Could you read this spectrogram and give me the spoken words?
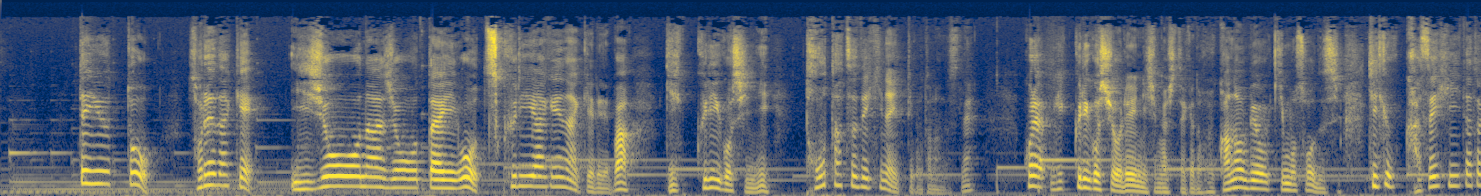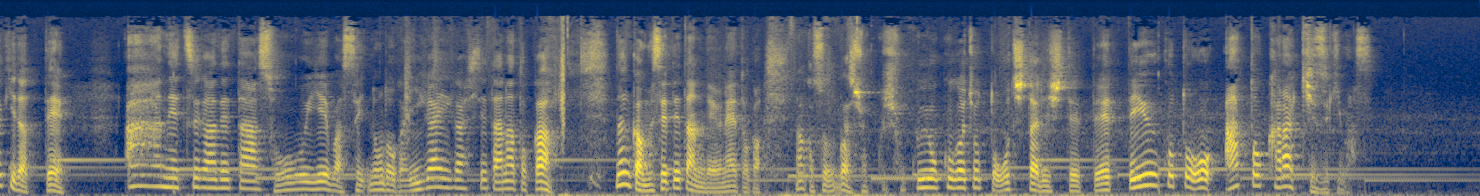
っていうとそれだけ異常な状態を作り上げなければぎっくり腰に到達できないってことなんですね。これぎっくり腰を例にしましたけど他の病気もそうですし結局風邪ひいた時だってああ熱が出た。そういえば喉がイガイガしてたなとかなんかむせてたんだよねとかなんかそういえば食食欲がちょっと落ちたりしててっていうことを後から気づきます。っ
